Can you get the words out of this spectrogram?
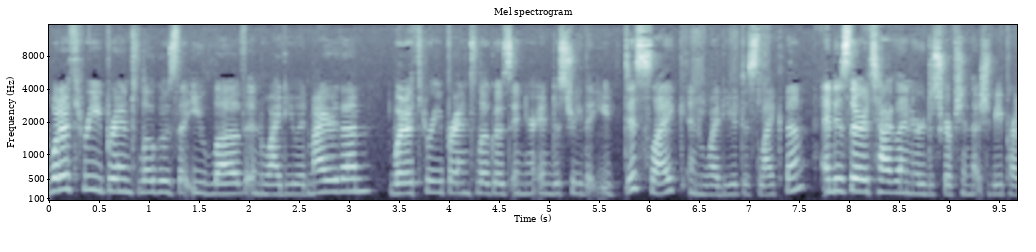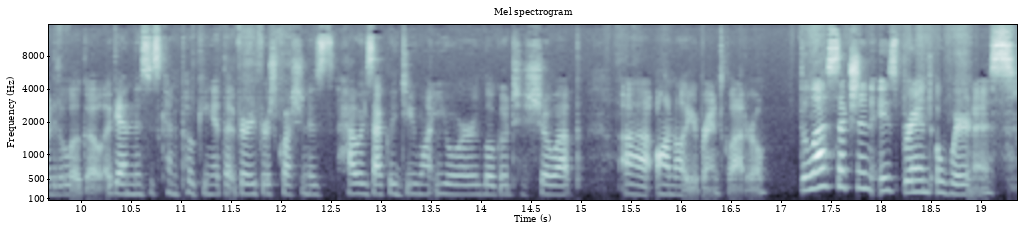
what are three brand logos that you love and why do you admire them? What are three brand logos in your industry that you dislike and why do you dislike them? And is there a tagline or a description that should be part of the logo? Again, this is kind of poking at that very first question is how exactly do you want your logo to show up uh, on all your brand collateral? The last section is brand awareness.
